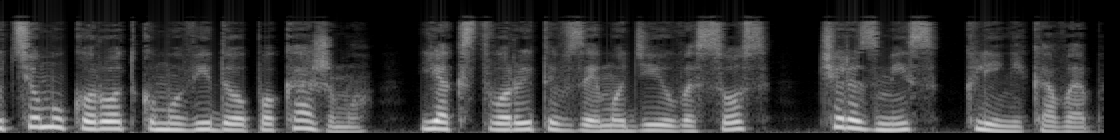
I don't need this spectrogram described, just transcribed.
У цьому короткому відео покажемо, як створити взаємодію в ЕСОС через МІС Клініка Веб.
